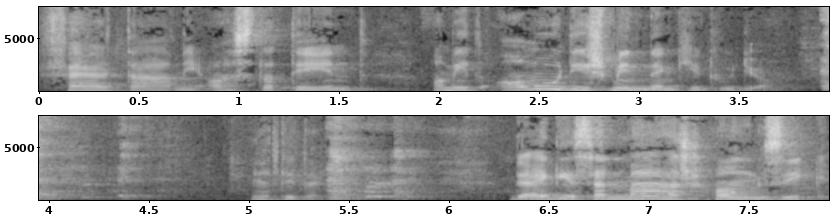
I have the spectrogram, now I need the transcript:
feltárni azt a tényt, amit amúgy is mindenki tudja. Értitek? De egészen más hangzik,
